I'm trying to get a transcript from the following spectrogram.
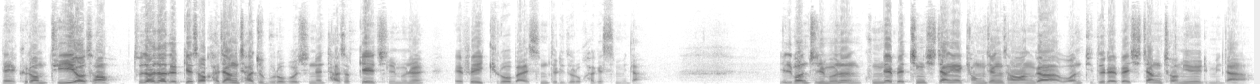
네, 그럼 뒤이어서 투자자들께서 가장 자주 물어보시는 다섯 개의 질문을 FAQ로 말씀드리도록 하겠습니다. 1번 질문은 국내 매칭 시장의 경쟁 상황과 원티드 랩의 시장 점유율입니다.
